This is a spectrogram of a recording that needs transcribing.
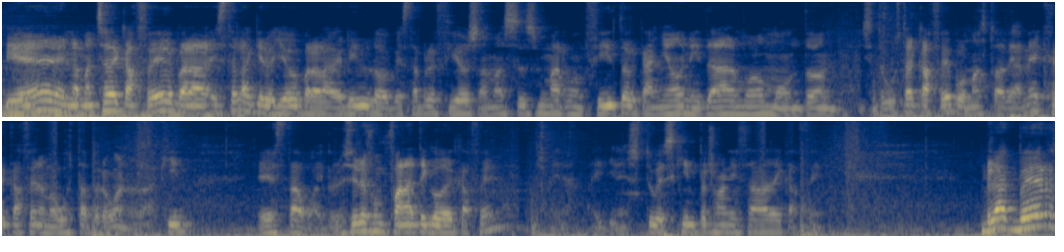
Bien, la mancha de café, para esta la quiero yo, para la Grildo, que está preciosa, además es marroncito, el cañón y tal, mola un montón. Y si te gusta el café, pues más todavía. A es que el café no me gusta, pero bueno, la skin está guay. Pero si eres un fanático del café, pues mira, ahí tienes tu skin personalizada de café. Blackbird,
